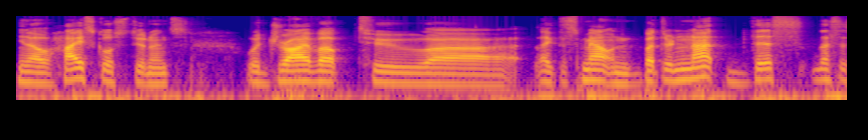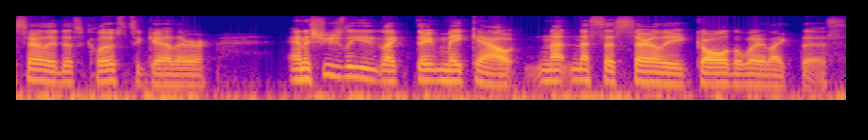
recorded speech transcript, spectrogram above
you know, high school students would drive up to uh, like this mountain, but they're not this necessarily this close together, and it's usually like they make out, not necessarily go all the way like this.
